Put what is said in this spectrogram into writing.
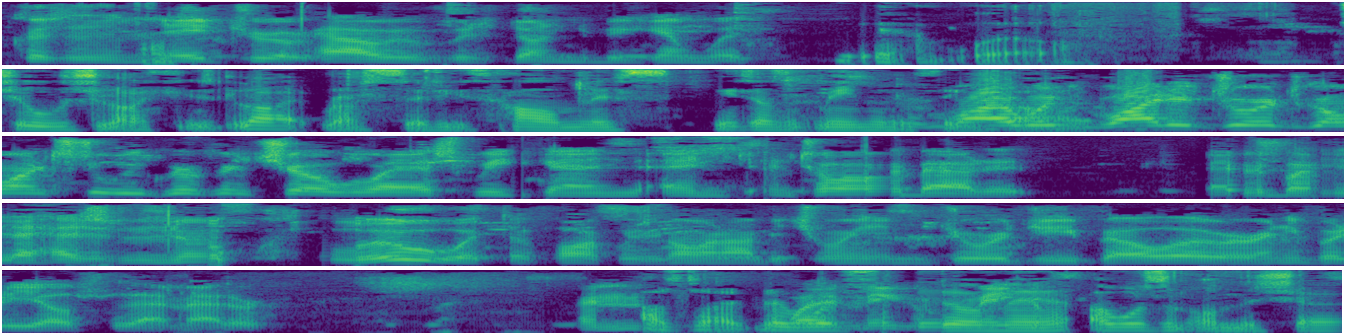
because of the nature of how it was done to begin with. Yeah. Well, George, like like Russ said, he's harmless. He doesn't mean anything Why would it. Why did George go on Stewie Griffin's show last weekend and and talk about it? Everybody that has no clue what the fuck was going on between Georgie Bella or anybody else for that matter. And I don't know why what make on there. I wasn't on the show.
